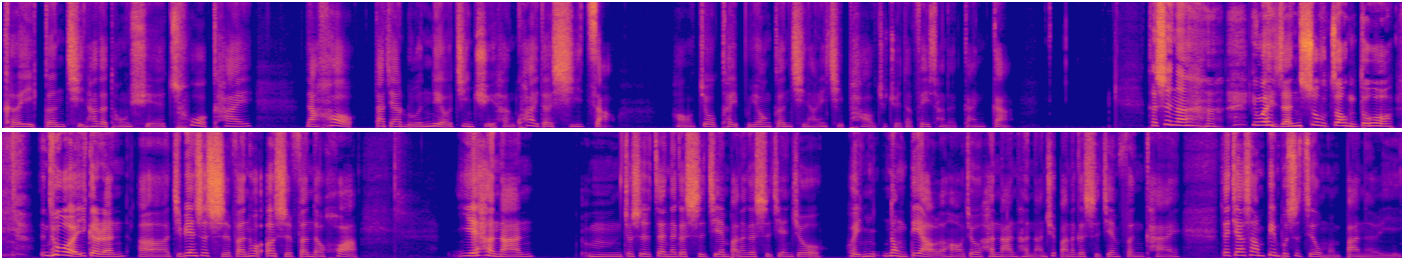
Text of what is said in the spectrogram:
可以跟其他的同学错开，然后大家轮流进去，很快的洗澡，好，就可以不用跟其他人一起泡，就觉得非常的尴尬。可是呢，因为人数众多，如果一个人呃，即便是十分或二十分的话，也很难，嗯，就是在那个时间把那个时间就会弄掉了哈，就很难很难去把那个时间分开。再加上并不是只有我们班而已，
